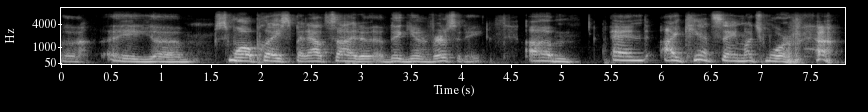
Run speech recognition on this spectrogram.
a, a, a small place but outside a, a big university. Um, and I can't say much more about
